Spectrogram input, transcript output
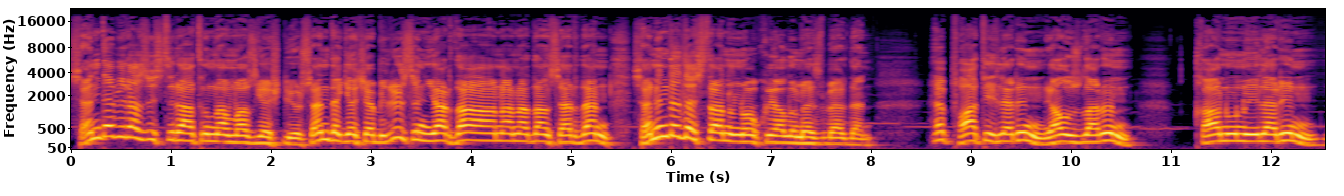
Sen de biraz istirahatından vazgeç diyor. Sen de geçebilirsin yardan, anadan, serden. Senin de destanını okuyalım ezberden. Hep Fatihlerin, Yavuzların, Kanunilerin,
